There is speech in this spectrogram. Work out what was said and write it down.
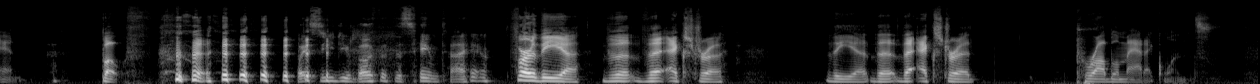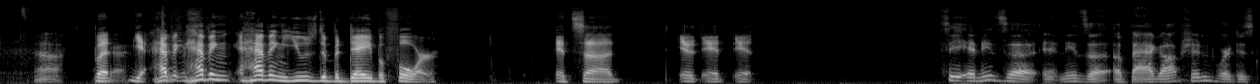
and both. Wait, so you do both at the same time? for the uh, the the extra, the uh, the the extra problematic ones. Ah. But Okay. yeah, having having having used a bidet before, it's uh, it it it See, it needs a it needs a, a bag option where it just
